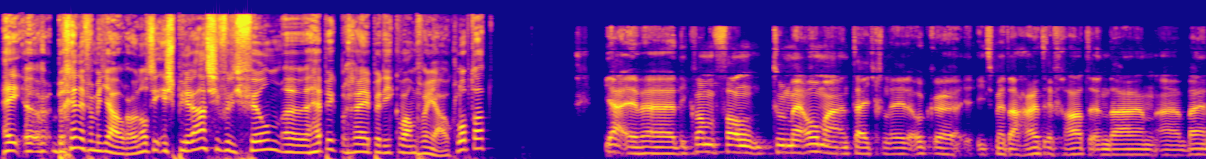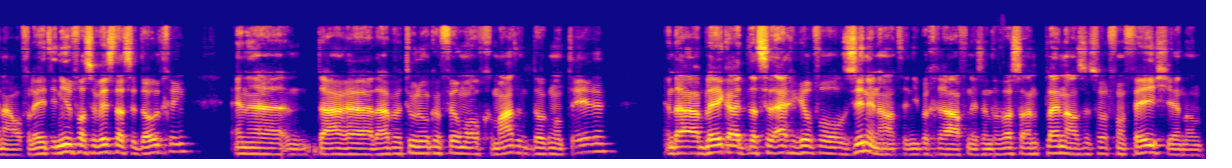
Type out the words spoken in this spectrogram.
Hey, uh, begin even met jou, Ronald. Die inspiratie voor die film, uh, heb ik begrepen, die kwam van jou. Klopt dat? Ja, uh, die kwam van toen mijn oma een tijdje geleden ook iets met haar hart heeft gehad en daar bijna overleed. In ieder geval, ze wist dat ze doodging. En daar, daar hebben we toen ook een film over gemaakt, een documentaire. En daar bleek uit dat ze eigenlijk heel veel zin in had in die begrafenis. En dat was aan het plannen als een soort van feestje. En dan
